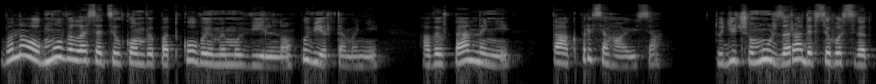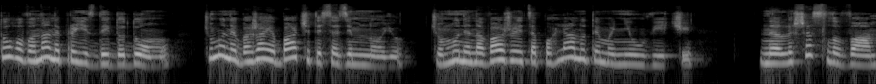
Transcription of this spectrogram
Вона обмовилася цілком випадково і мимовільно, повірте мені. А ви впевнені? Так, присягаюся. Тоді чому ж заради всього святого вона не приїздить додому? Чому не бажає бачитися зі мною? Чому не наважується поглянути мені у вічі? Не лише слова,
